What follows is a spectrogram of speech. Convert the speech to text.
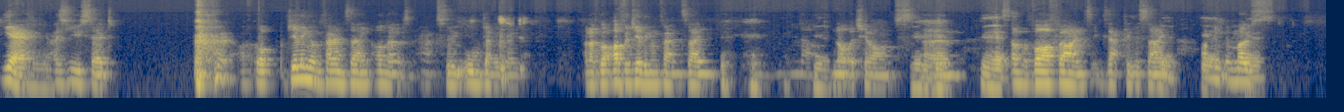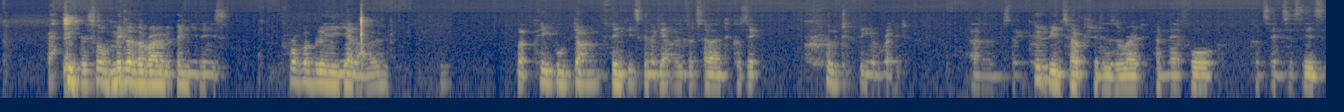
yeah, as you said, I've got Gillingham fans saying, "Oh no, it's an absolute all-day red," and I've got other Gillingham fans saying, "No, Yeah. not a chance." Yeah. Um, Yeah, Some of our fans exactly the same. I think the most, the sort of middle of the road opinion is probably a yellow, but people don't think it's going to get overturned because it could be a red. Um, so it could be interpreted as a red, and therefore consensus is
